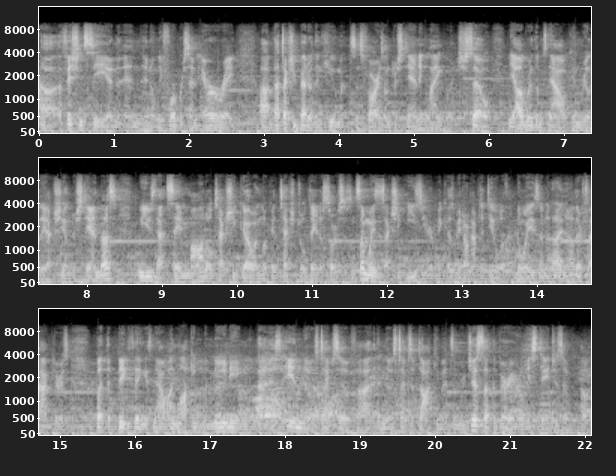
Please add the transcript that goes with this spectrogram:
uh, efficiency and, and, and, only 4% error rate. Um, that's actually better than humans as far as understanding language. So the algorithms now can really actually understand us. We use that same model to actually go and look at textual data sources. In some ways, it's actually easier because we don't have to deal with noise and, and other factors. But the big thing is now unlocking the meaning that is in those types of uh, in those types of documents, and we're just at the very early stages of, of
